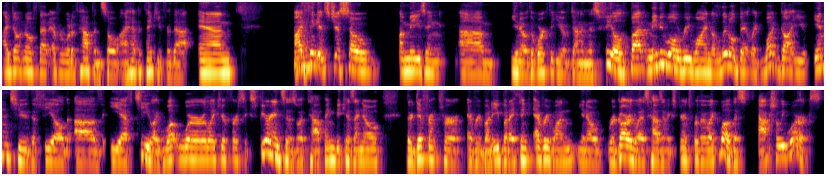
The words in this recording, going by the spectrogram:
I don't know if that ever would have happened. So I had to thank you for that. And I think it's just so amazing um, you know the work that you have done in this field but maybe we'll rewind a little bit like what got you into the field of eft like what were like your first experiences with tapping? Because i know they're different for everybody but i think everyone you know regardless has an experience where they're like whoa this actually works.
